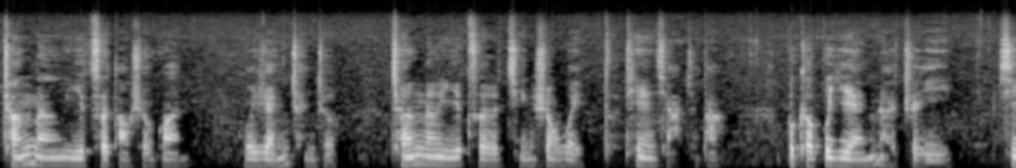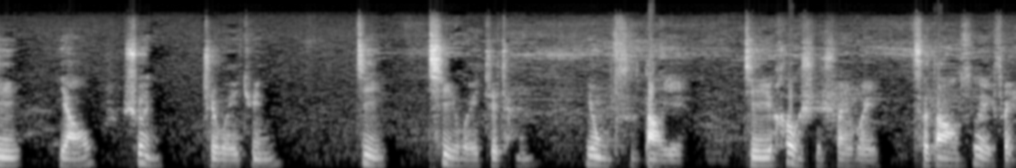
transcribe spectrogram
诚能以此道受官；为人臣者，诚能以此勤受位，则天下之大，不可不言而治矣。昔尧舜之为君，季弃为之臣，用此道也。及后世衰微，此道遂废。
